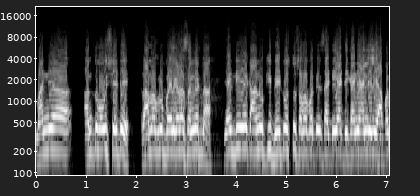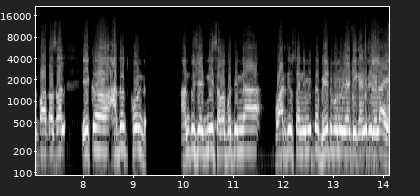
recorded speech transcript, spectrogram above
मान्य अंतुभाऊ शेटे रामाग्रुप बैलगाडा संघटना यांनी एक अनोखी भेटवस्तू सभापतींसाठी या ठिकाणी आणलेली आहे. आपण पाहत असाल एक आदत खोंड अंतु शेटनी सभापतींना वाढदिवसानिमित्त भेट म्हणून या ठिकाणी दिलेला आहे.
